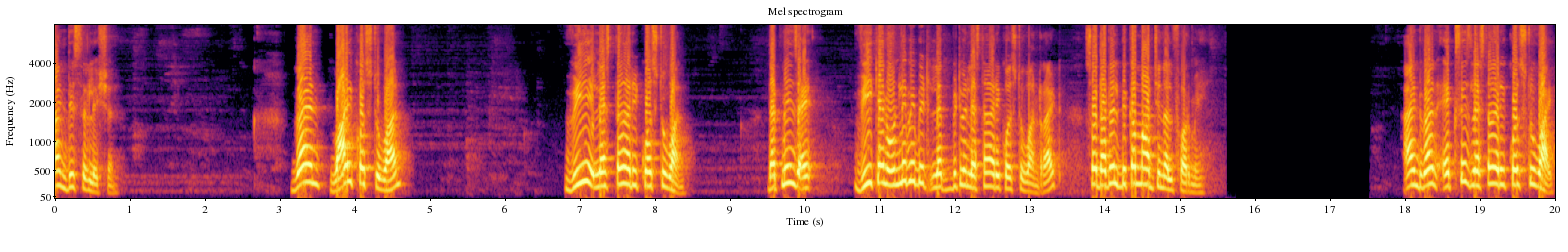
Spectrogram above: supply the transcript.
and this relation. When y equals to 1, v less than or equals to 1. That means eh, v can only be between less than or equals to 1, right? So that will become marginal for me. And when x is less than or equals to y,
